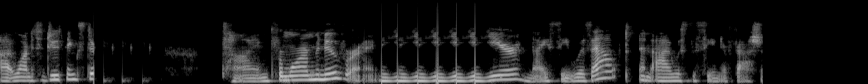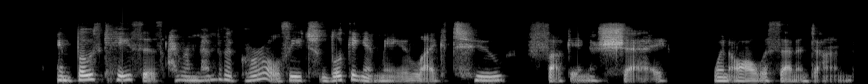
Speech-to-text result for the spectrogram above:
I wanted to do things different. Time for more maneuvering. A year, Nicey was out, and I was the senior fashion. In both cases, I remember the girls each looking at me like two fucking shay when all was said and done.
